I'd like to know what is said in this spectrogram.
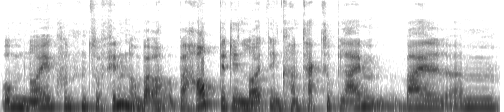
um neue Kunden zu finden, um überhaupt mit den Leuten in Kontakt zu bleiben, weil ähm,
